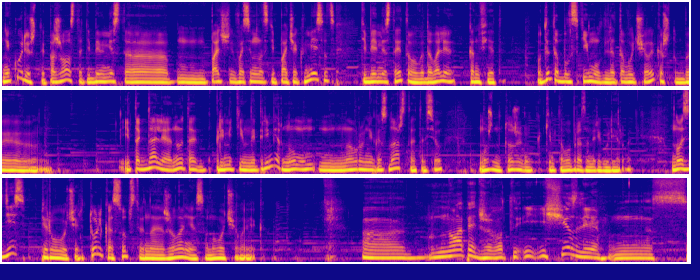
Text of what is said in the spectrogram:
не куришь ты, пожалуйста, тебе вместо м, пач, 18 пачек в месяц, тебе вместо этого выдавали конфеты. Вот это был стимул для того человека, чтобы и так далее. Ну, это примитивный пример, но на уровне государства это все можно тоже каким-то образом регулировать. Но здесь, в первую очередь, только собственное желание самого человека. А, Ну, опять же, вот исчезли с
